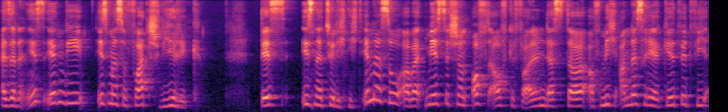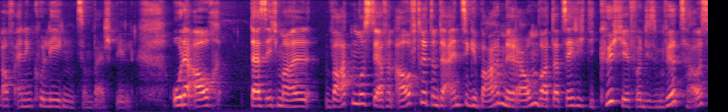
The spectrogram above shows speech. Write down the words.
Also dann ist irgendwie, ist man sofort schwierig. Das ist natürlich nicht immer so, aber mir ist jetzt schon oft aufgefallen, dass da auf mich anders reagiert wird wie auf einen Kollegen zum Beispiel. Oder auch dass ich mal warten musste auf einen Auftritt und der einzige warme Raum war tatsächlich die Küche von diesem Wirtshaus.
